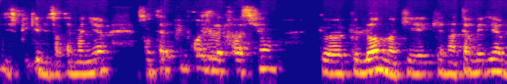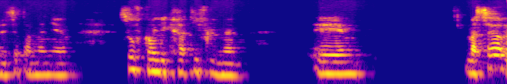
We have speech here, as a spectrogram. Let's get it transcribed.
l'expliquer d'une certaine manière. Elles sont peut-être plus proches de la création que, que l'homme, qui est, qui est un intermédiaire d'une certaine manière, sauf quand il est créatif lui-même. Et ma sœur,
